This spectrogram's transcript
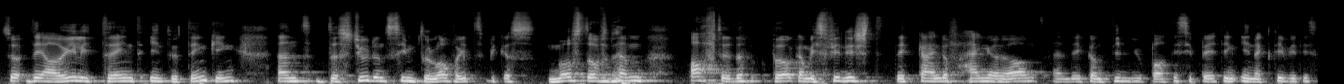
So they are really trained into thinking, and the students seem to love it because most of them after the program is finished, they kind of hang around and they continue participating in activities.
